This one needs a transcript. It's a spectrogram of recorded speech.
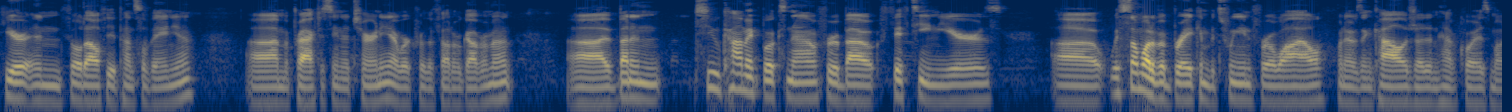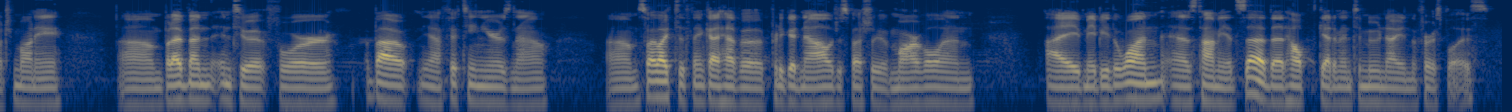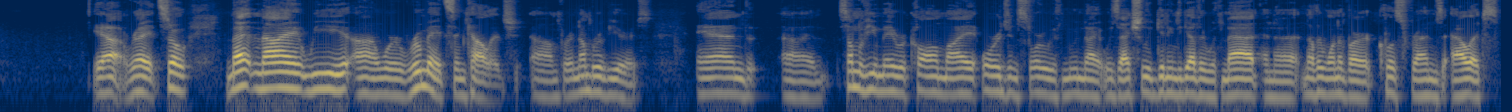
here in Philadelphia, Pennsylvania. Uh, I'm a practicing attorney. I work for the federal government. Uh, I've been in two comic books now for about 15 years, uh, with somewhat of a break in between for a while. When I was in college, I didn't have quite as much money, um, but I've been into it for about yeah 15 years now. Um, so I like to think I have a pretty good knowledge, especially of Marvel, and I may be the one, as Tommy had said, that helped get him into Moon Knight in the first place. Yeah, right. So Matt and I, we uh, were roommates in college um, for a number of years, and uh, some of you may recall my origin story with Moon Knight was actually getting together with Matt and uh, another one of our close friends, Alex,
